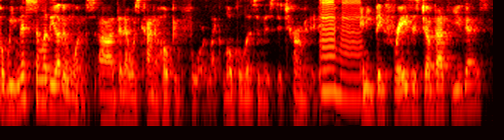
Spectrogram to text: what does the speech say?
but we missed some of the other ones uh, that I was kind of hoping for, like localism is determinative. Mm-hmm. Any big phrases jump out to you guys?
